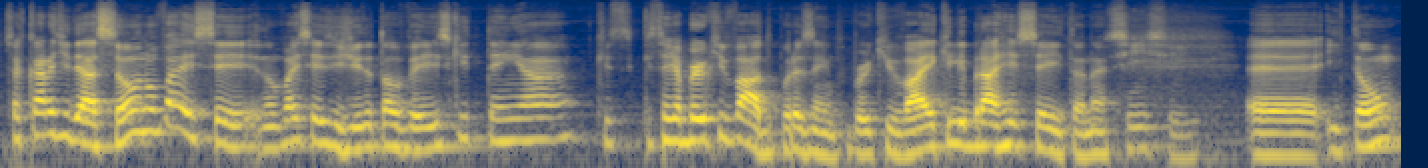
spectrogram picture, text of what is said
Só que cara de ideação não vai ser, não vai ser exigido, talvez, que tenha que, que seja berquivado, por exemplo. Porque vai equilibrar a receita, né? Sim, sim. É, então,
